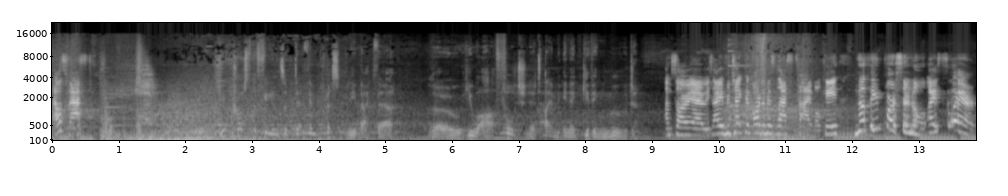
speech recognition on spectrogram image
That was fast. You crossed the fields of death impressively back there. Though you are fortunate I'm in a giving mood. I'm sorry, Ares. I rejected Artemis last time, okay? Nothing personal, I swear.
